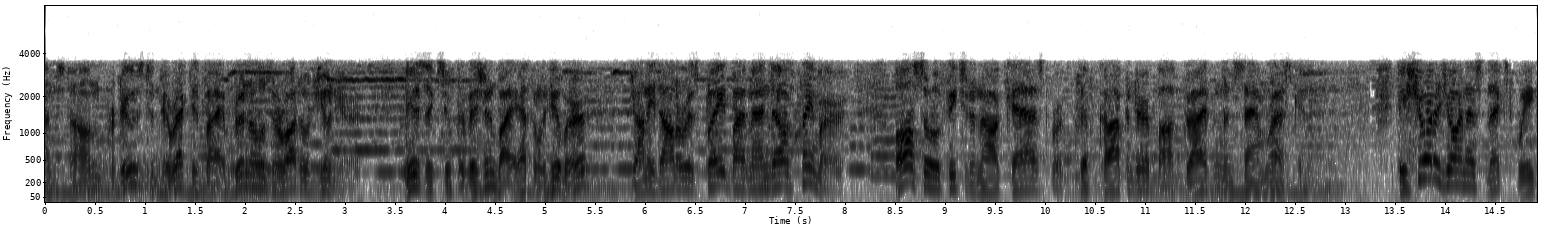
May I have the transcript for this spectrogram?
Johnstone, produced and directed by Bruno Zirato Jr., music supervision by Ethel Huber. Johnny Dollar is played by Mandel Kramer. Also featured in our cast were Cliff Carpenter, Bob Dryden, and Sam Raskyn. Be sure to join us next week,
